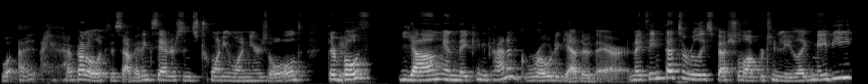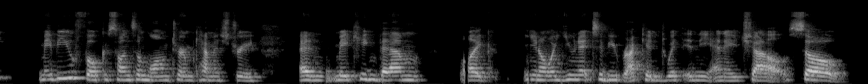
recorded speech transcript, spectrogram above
well, I, have got to look this up. I think Sanderson's 21 years old. They're yeah. both young and they can kind of grow together there. And I think that's a really special opportunity. Like maybe maybe you focus on some long-term chemistry and making them like you know a unit to be reckoned with in the NHL. So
